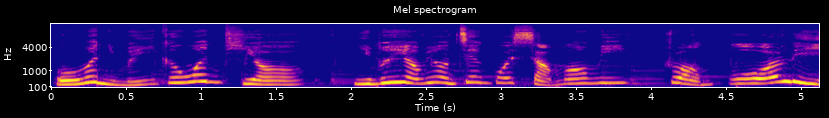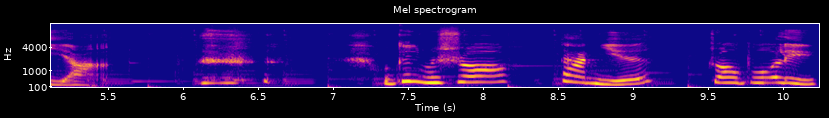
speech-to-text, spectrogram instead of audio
我问你们一个问题哦，你们有没有见过小猫咪撞玻璃呀？我跟你们说，大年撞玻璃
